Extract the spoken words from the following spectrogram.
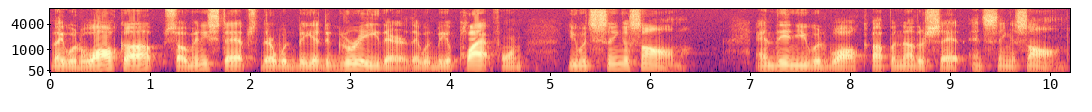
They would walk up so many steps, there would be a degree there, there would be a platform. You would sing a psalm, and then you would walk up another set and sing a psalm.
